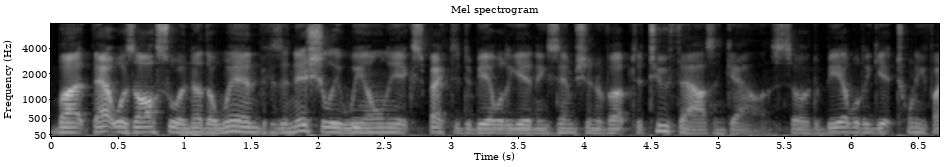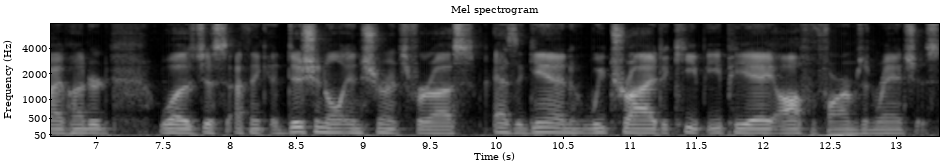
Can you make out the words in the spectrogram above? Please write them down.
but that was also another win because initially we only expected to be able to get an exemption of up to 2,000 gallons. So to be able to get 2,500 was just, I think, additional insurance for us as again we try to keep EPA off of farms and ranches.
